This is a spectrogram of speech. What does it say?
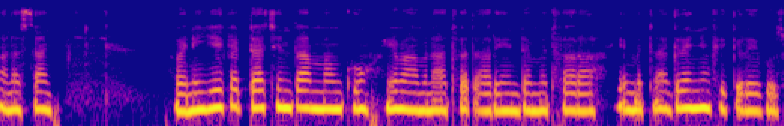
አነሳኝ። ወይንዬ ከዳችን ታመምኩ። የማምናት ፈጣሪ እንደምትፈራ የምትነግረኝም ፍቅሬ ብዙ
